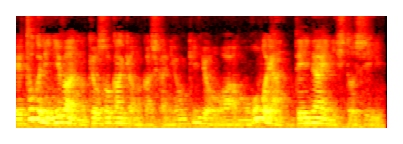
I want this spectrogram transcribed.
え特に2番の競争環境の可視化、日本企業はもうほぼやっていないに等しい。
